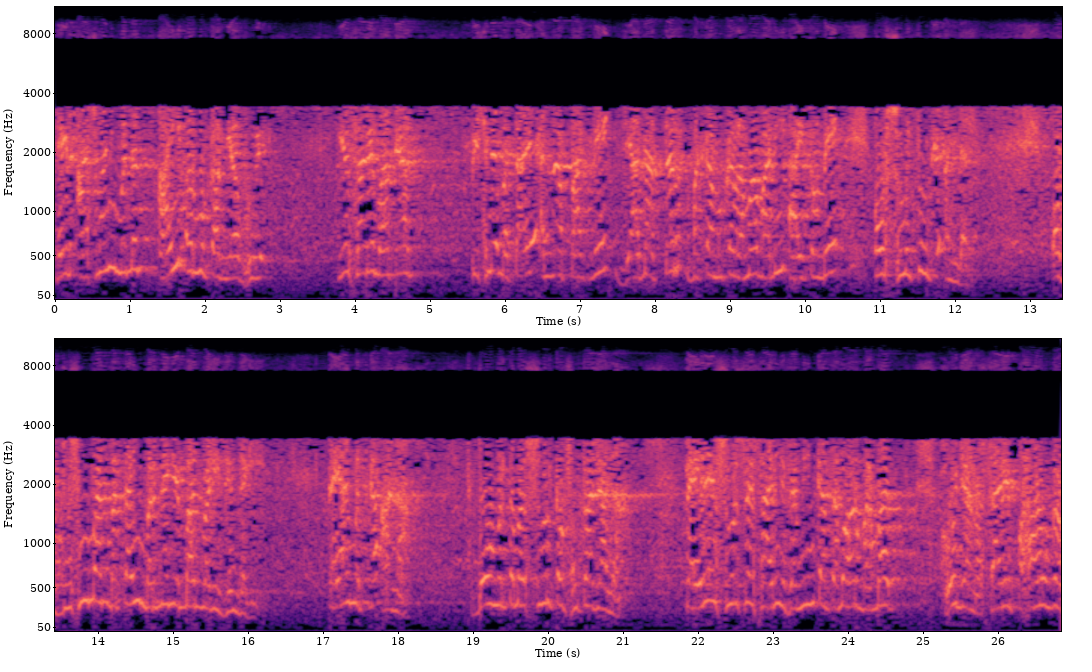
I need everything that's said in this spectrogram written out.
لیکن آسمانی مدد آئی اور وہ کامیاب ہوئے۔ یہ سارے واقعات پچھلے بتائے اللہ پاک نے زیادہ تر مکہ مکرمہ والی آیتوں میں اور سنتوں کے اندر۔ اور دوسری بات بتائی، مرنے کے بعد والی زندگی۔ قیامت کا آنا، دو مرتبہ سور کا پھونکا جانا، پہلے سور سے ساری زمین کا تباہ اور برباد ہو جانا، سارے پہاڑوں کا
